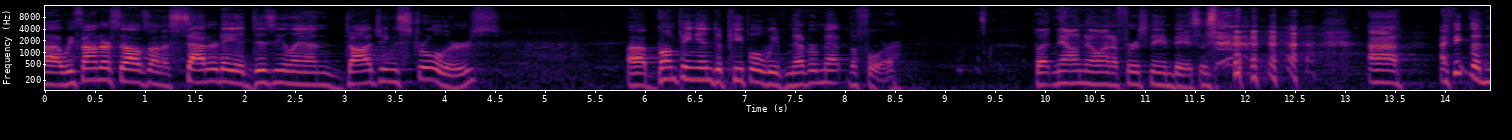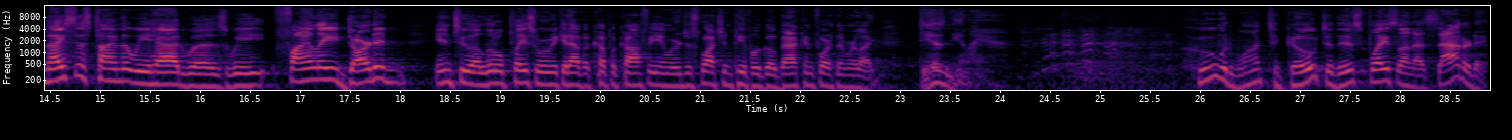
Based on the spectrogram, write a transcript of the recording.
uh, we found ourselves on a Saturday at Disneyland dodging strollers, uh, bumping into people we've never met before, but now know on a first name basis. uh, I think the nicest time that we had was we finally darted into a little place where we could have a cup of coffee and we were just watching people go back and forth and we're like, Disneyland. Who would want to go to this place on a Saturday?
